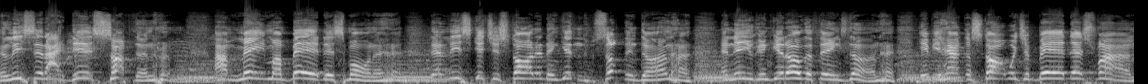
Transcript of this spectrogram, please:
At least said I did something. I made my bed this morning. That at least get you started and getting something done, and then you can get other things done. If you have to start with your bed, that's fine.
